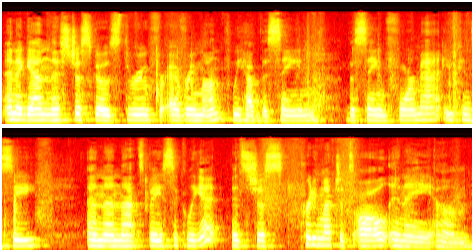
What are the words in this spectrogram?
And again, this just goes through for every month. We have the same the same format you can see and then that's basically it. It's just pretty much it's all in a um,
